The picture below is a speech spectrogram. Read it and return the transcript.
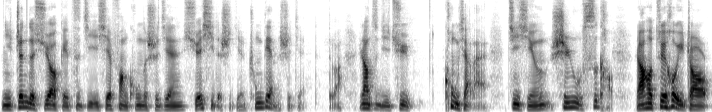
你真的需要给自己一些放空的时间、学习的时间、充电的时间，对吧？让自己去空下来进行深入思考，然后最后一招。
